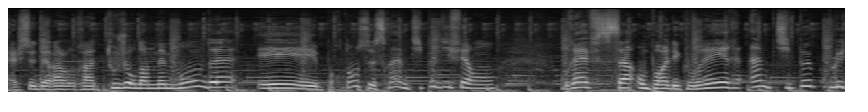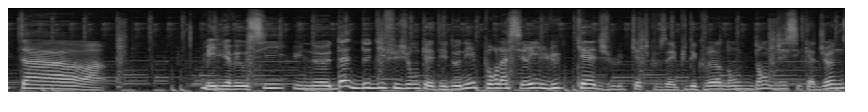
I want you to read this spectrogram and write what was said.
Elle se déroulera toujours dans le même monde et pourtant ce sera un petit peu différent. Bref, ça on pourra le découvrir un petit peu plus tard. Mais il y avait aussi une date de diffusion qui a été donnée pour la série Luke Cage. Luke Cage que vous avez pu découvrir donc dans Jessica Jones.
